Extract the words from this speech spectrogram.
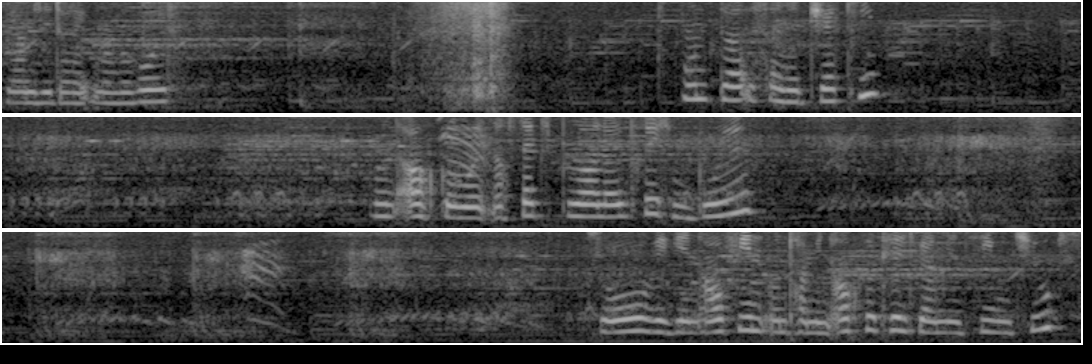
Wir haben sie direkt mal geholt. Und da ist eine Jackie. Und auch geholt. Noch sechs Brawler übrig. Ein Bull. So, wir gehen auf ihn und haben ihn auch gekillt. Wir haben jetzt sieben Cubes.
